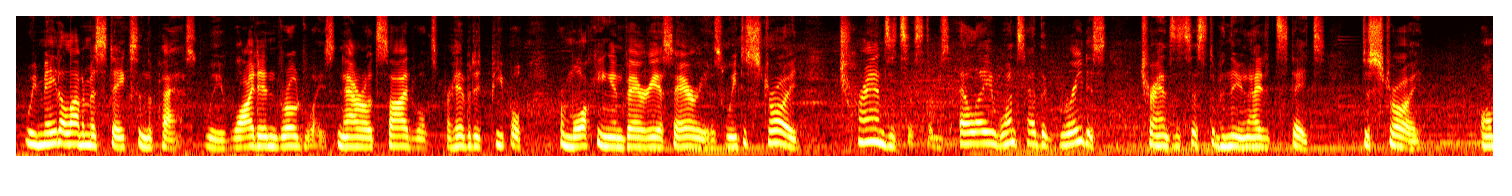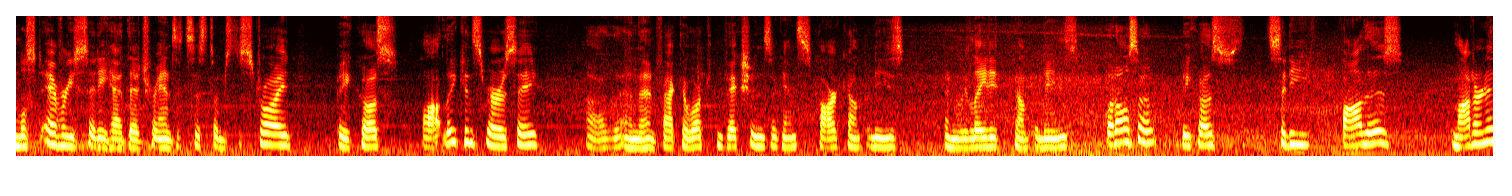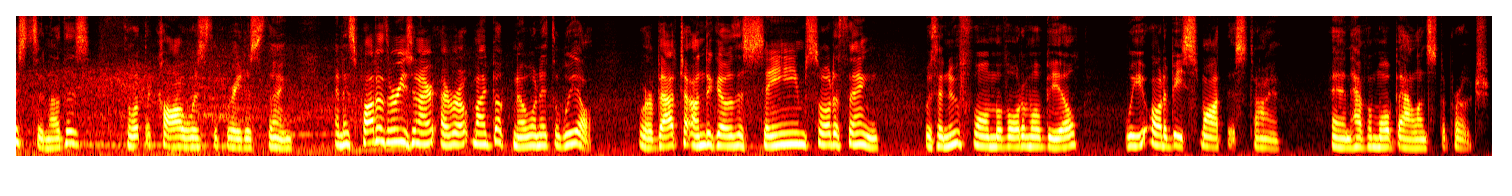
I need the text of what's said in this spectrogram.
we made a lot of mistakes in the past. We widened roadways, narrowed sidewalks, prohibited people from walking in various areas. We destroyed transit systems. LA once had the greatest transit system in the United States, destroyed. Almost every city had their transit systems destroyed because partly conspiracy, uh, and in fact, there were convictions against car companies and related companies, but also because city fathers, modernists, and others thought the car was the greatest thing. And it's part of the reason I, I wrote my book, No One at the Wheel. We're about to undergo the same sort of thing with a new form of automobile. We ought to be smart this time and have a more balanced approach.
